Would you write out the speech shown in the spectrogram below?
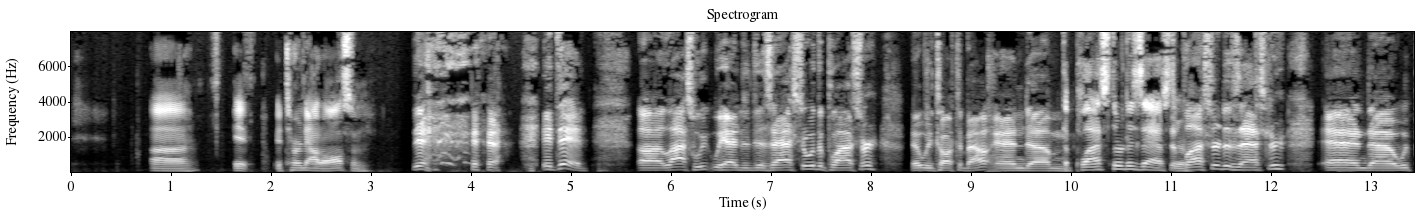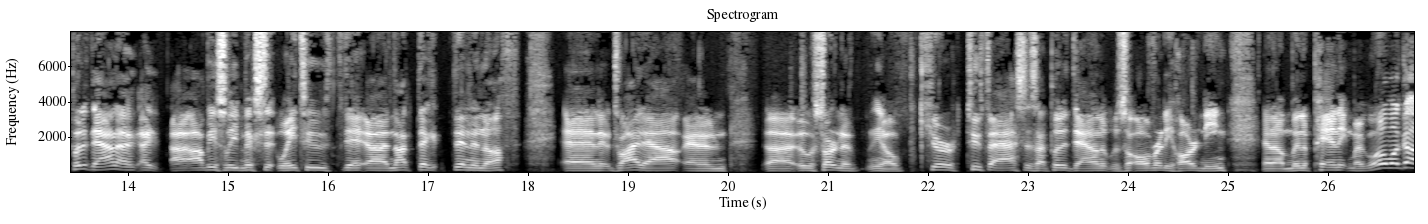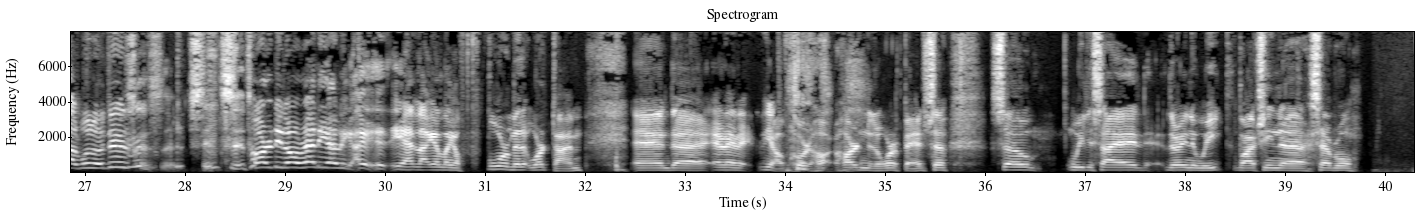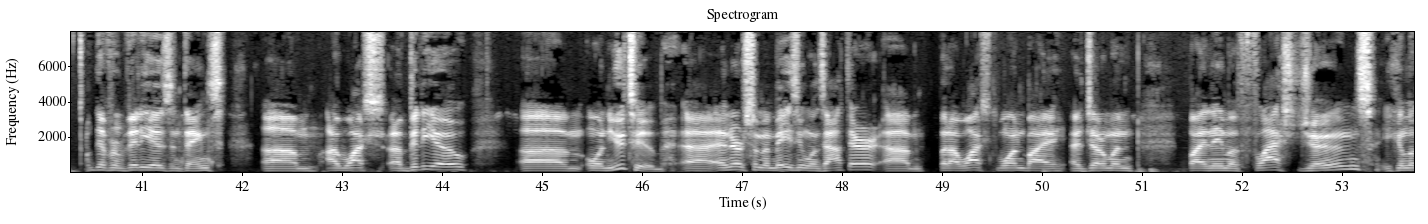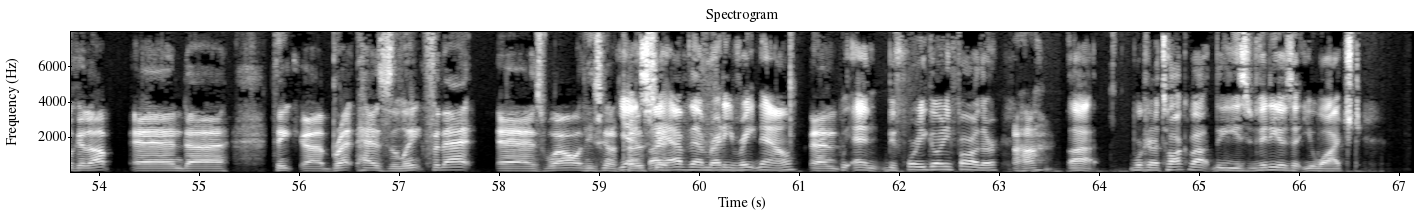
uh, it it turned out awesome. Yeah, it did. Uh, last week we had the disaster with the plaster that we talked about, and um, The plaster disaster. the plaster disaster, and uh, we put it down. I, I, I obviously mixed it way too thin, uh, not thick, thin enough, and it dried out, and uh, it was starting to you know cure too fast. As I put it down, it was already hardening, and I'm in a panic. I'm like, oh my god, what do I do? It's, it's, it's, it's hardening already. I, mean, I, I had like, like a four minute work time, and uh, and then it, you know of course har- hardened the workbench. So so we decided during the week watching uh, several different videos and things. Um, I watched a video um, on YouTube, uh, and there's some amazing ones out there. Um, but I watched one by a gentleman by the name of Flash Jones. You can look it up, and uh, I think uh, Brett has the link for that as well, and he's going to yes, post I it. have them ready right now. and And before you go any farther, uh huh, uh, we're going to talk about these videos that you watched.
